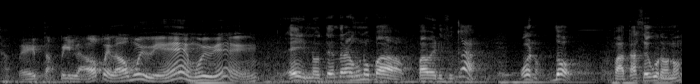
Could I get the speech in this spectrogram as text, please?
Chapé, está pelado, pelado muy bien, muy bien. Ey, ¿no tendrás uno para verificar? Bueno, dos, para estar seguro, ¿no?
